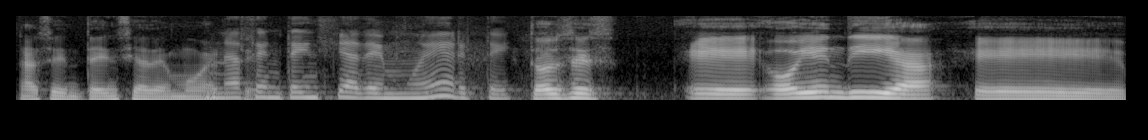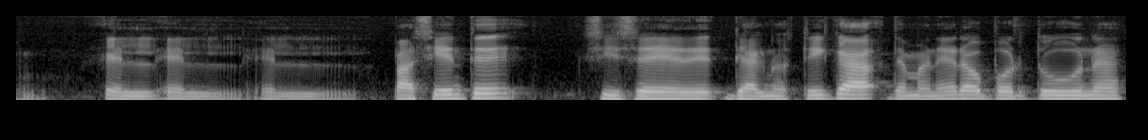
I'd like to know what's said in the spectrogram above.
una sentencia de muerte. Una sentencia de muerte. Entonces, eh, hoy en día eh, el, paciente, si se diagnostica de manera oportuna,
